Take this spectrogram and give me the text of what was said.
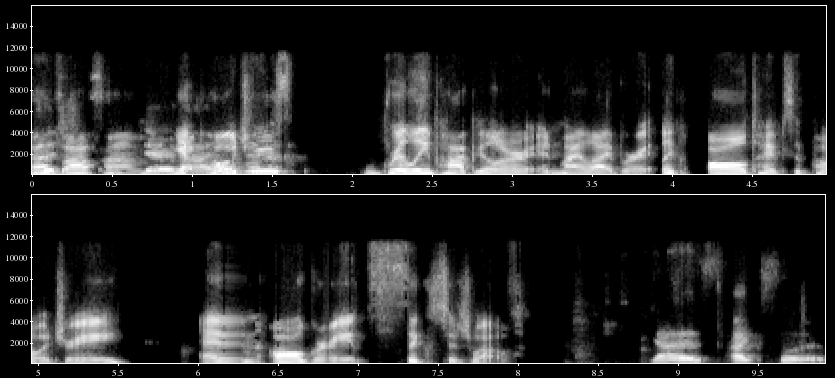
That's just awesome. Yeah, that. poetry is really popular in my library, like all types of poetry and all grades, six to 12. Yes, excellent.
